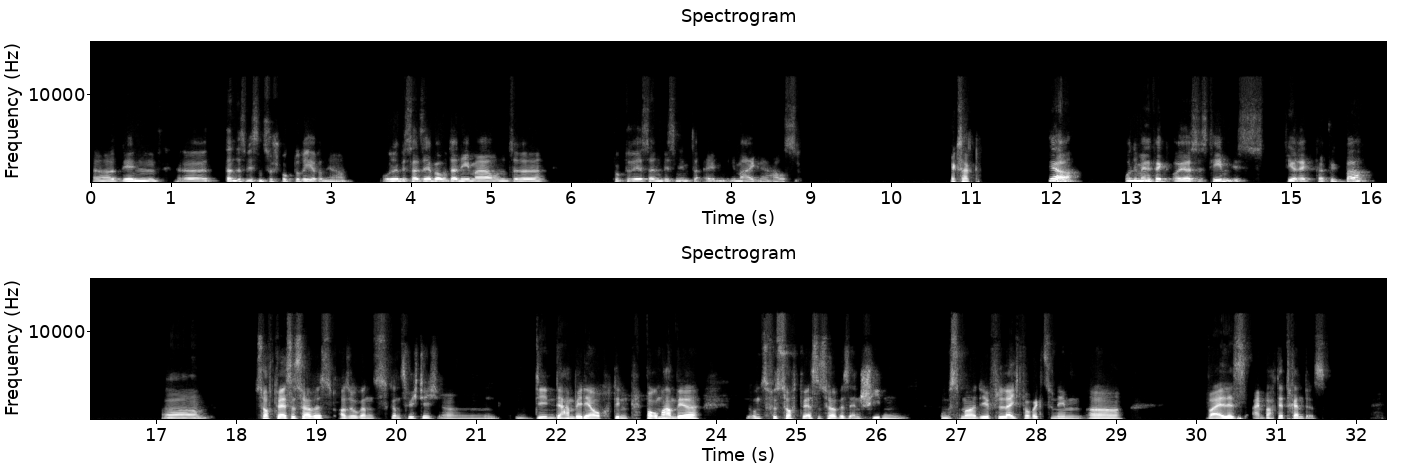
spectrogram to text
äh, den äh, dann das Wissen zu strukturieren, ja. Oder bist halt selber Unternehmer und äh, strukturierst dann ein bisschen im, im, im eigenen Haus. Exakt. Ja, und im Endeffekt, euer System ist direkt verfügbar. Ähm, Software as a Service, also ganz, ganz wichtig. Ähm, den, da haben wir ja auch den, warum haben wir uns für Software as a Service entschieden, um es mal dir vielleicht vorwegzunehmen, äh, weil es einfach der Trend ist.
